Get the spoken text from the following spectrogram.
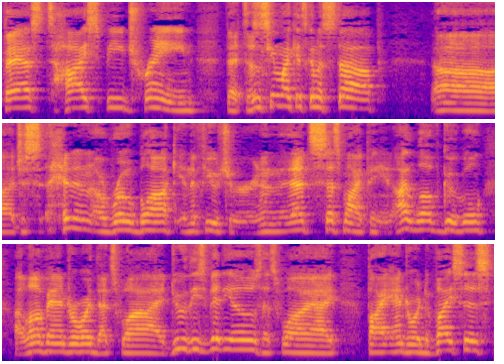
fast, high-speed train that doesn't seem like it's going to stop. Uh, just hitting a roadblock in the future, and that's that's my opinion. I love Google. I love Android. That's why I do these videos. That's why I buy Android devices,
